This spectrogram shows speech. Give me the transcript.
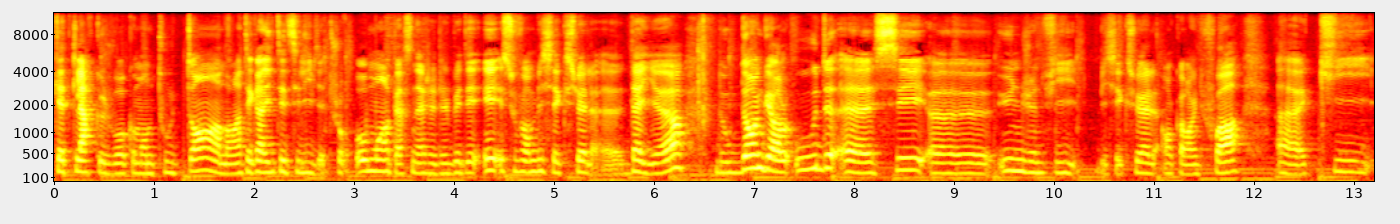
Kate Clark que je vous recommande tout le temps. Hein. dans l'intégralité de ses livres, il y a toujours au moins un personnage LGBT et souvent bisexuel euh, d'ailleurs. Donc dans Girlhood, c'est une jeune fille bisexuelle, encore une fois, qui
